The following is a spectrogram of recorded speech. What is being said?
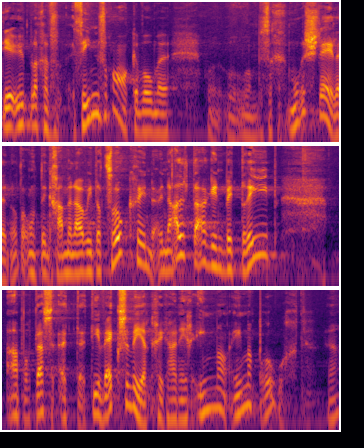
die üblichen Sinnfragen, wo man, wo, wo man sich muss stellen muss. Und dann kann man auch wieder zurück in, in den Alltag, in den Betrieb. Aber das, äh, die Wechselwirkung habe ich immer, immer gebraucht. Ja.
